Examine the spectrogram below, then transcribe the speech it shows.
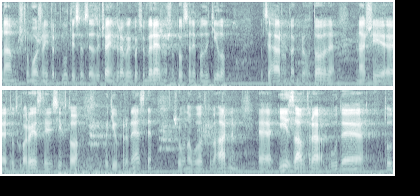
нам, що можна і торкнутися, все, звичайно, треба якось обережно, щоб то все не полетіло. Це гарно так приготовили. Наші е, тут хористи і всі, хто хотів принести, щоб воно було таким гарним. Е, і завтра буде тут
